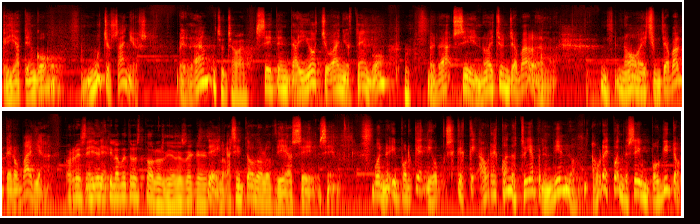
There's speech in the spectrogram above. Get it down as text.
Que ya tengo muchos años. ¿verdad? He hecho un chaval. 78 años tengo, ¿verdad? Sí, no he hecho un chaval. No hecho un chaval, pero vaya. Corres 10 kilómetros todos los días, eso que. Sí, casi todos los días, sí, sí. Bueno, ¿y por qué? Digo, pues que, que ahora es cuando estoy aprendiendo, ahora es cuando sé un poquito,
